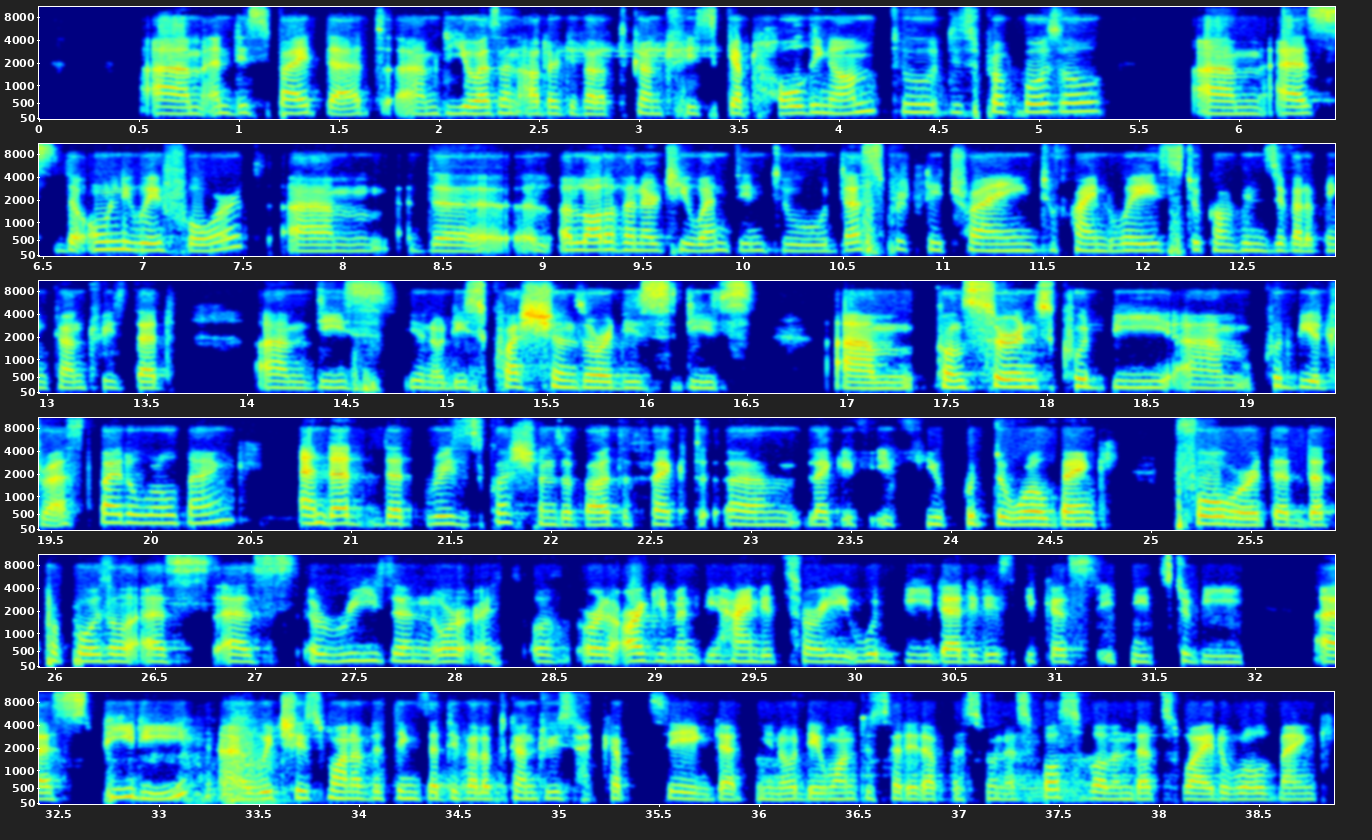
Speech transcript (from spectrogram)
um, and despite that, um, the US and other developed countries kept holding on to this proposal um, as the only way forward. Um, the, a lot of energy went into desperately trying to find ways to convince developing countries that um, these, you know, these questions or these, these um, concerns could be, could be addressed by the World Bank. And that, that raises questions about the fact, like if, if you put the World Bank forward that that proposal as as a reason or or, or the argument behind it sorry would be that it is because it needs to be uh, speedy, uh, which is one of the things that developed countries have kept saying that you know they want to set it up as soon as possible, and that's why the World Bank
